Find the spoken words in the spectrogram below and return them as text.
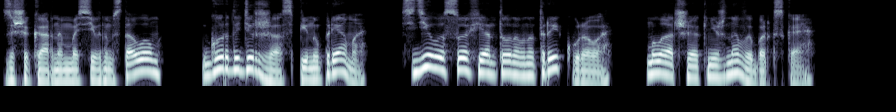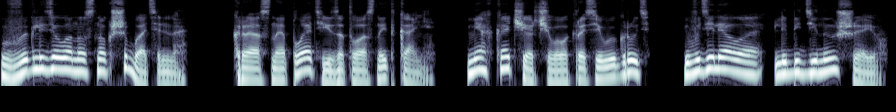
За шикарным массивным столом, гордо держа спину прямо, сидела Софья Антоновна Троекурова, младшая княжна Выборгская. Выглядела она сногсшибательно. Красное платье из атласной ткани мягко очерчивало красивую грудь и выделяло лебединую шею.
